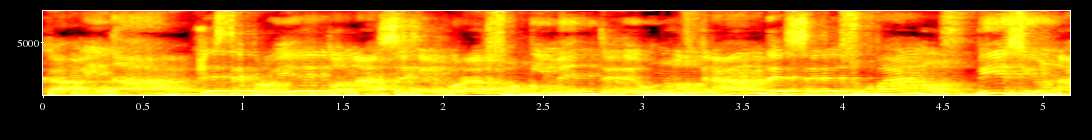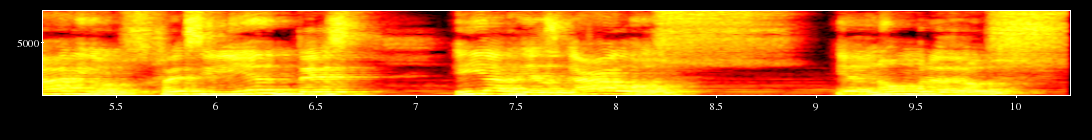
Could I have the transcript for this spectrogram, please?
caminar. Este proyecto nace en el corazón y mente de unos grandes seres humanos, visionarios, resilientes y arriesgados. El nombre de los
